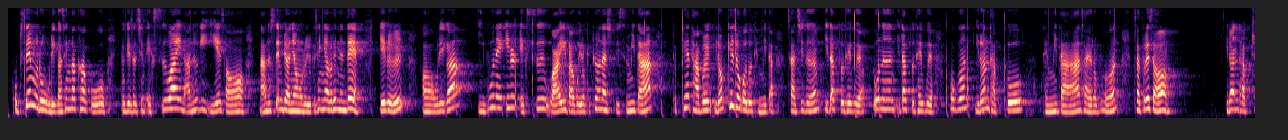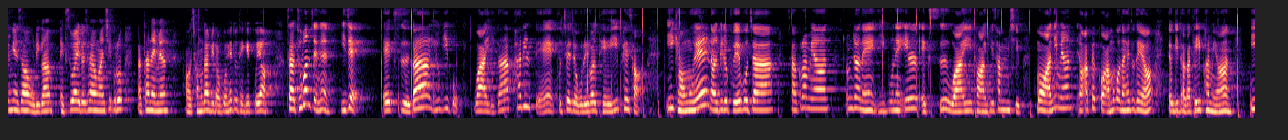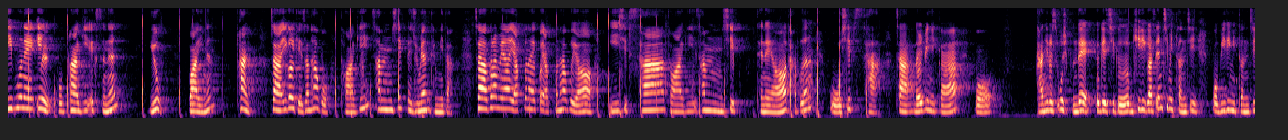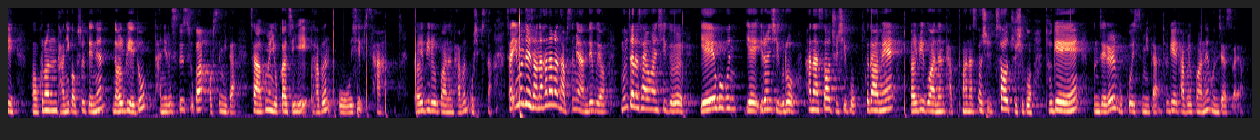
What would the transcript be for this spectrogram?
곱셈으로 우리가 생각하고 여기서 지금 x, y 나누기 2에서 나눗셈 변형으로 이렇게 생략을 했는데 얘를 어, 우리가 2분의 1 x, y라고 이렇게 표현할 수도 있습니다. 이렇게 답을 이렇게 적어도 됩니다. 자, 지금 이 답도 되고요. 또는 이 답도 되고요. 혹은 이런 답도 됩니다. 자, 여러분. 자, 그래서 이런 답 중에서 우리가 xy를 사용한 식으로 나타내면 어, 정답이라고 해도 되겠고요. 자, 두 번째는 이제 x가 6이고 y가 8일 때 구체적으로 이걸 대입해서 이 경우에 넓이를 구해보자. 자, 그러면 좀 전에 2분의 1 x, y 더하기 30. 뭐 아니면 앞에 거 아무거나 해도 돼요. 여기다가 대입하면 2분의 1 곱하기 x는 6, y는 8. 자, 이걸 계산하고 더하기 30 해주면 됩니다. 자, 그러면 약분할 거 약분하고요. 24 더하기 30 되네요. 답은 54. 자, 넓이니까 뭐 단위를 쓰고 싶은데 여기에 지금 길이가 센티미터인지 뭐 미리미터인지 어, 그런 단위가 없을 때는 넓이에도 단위를 쓸 수가 없습니다. 자, 그러면 여기까지 답은 54. 넓이를 구하는 답은 54. 자, 이 문제에서는 하나만 답 쓰면 안 되고요. 문자를 사용한 식을 예 혹은 예 이런 식으로 하나 써 주시고 그 다음에 넓이 구하는 답도 하나 써, 써 주시고 두 개의 문제를 묻고 있습니다. 두 개의 답을 구하는 문제였어요.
